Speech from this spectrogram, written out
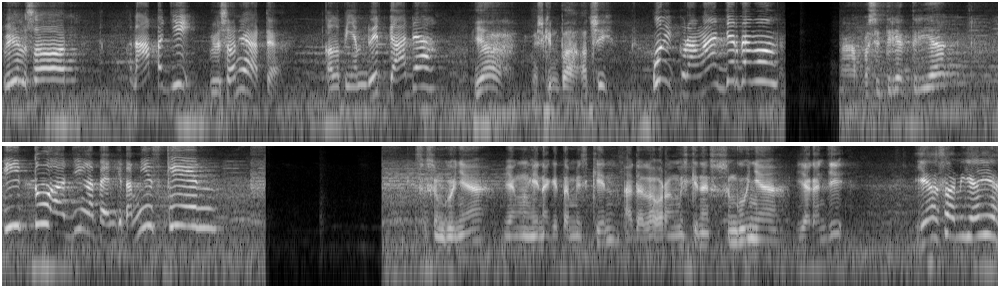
Wilson. Kenapa, Ji? Wilsonnya ada. Kalau pinjam duit gak ada. Ya, miskin banget sih. Woi, kurang ajar kamu. Kenapa sih teriak-teriak? Itu Aji ngatain kita miskin. Sesungguhnya yang menghina kita miskin adalah orang miskin yang sesungguhnya. Ya kan, Ji? Ya, Son, iya, iya.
